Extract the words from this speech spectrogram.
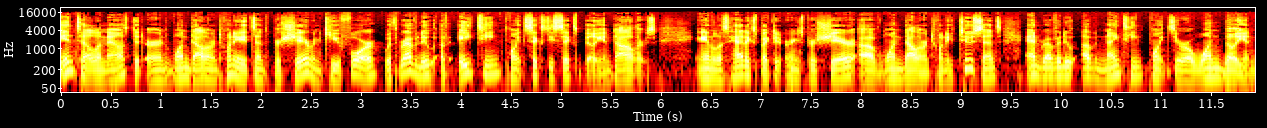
Intel announced it earned $1.28 per share in Q4 with revenue of $18.66 billion. Analysts had expected earnings per share of $1.22 and revenue of $19.01 billion.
